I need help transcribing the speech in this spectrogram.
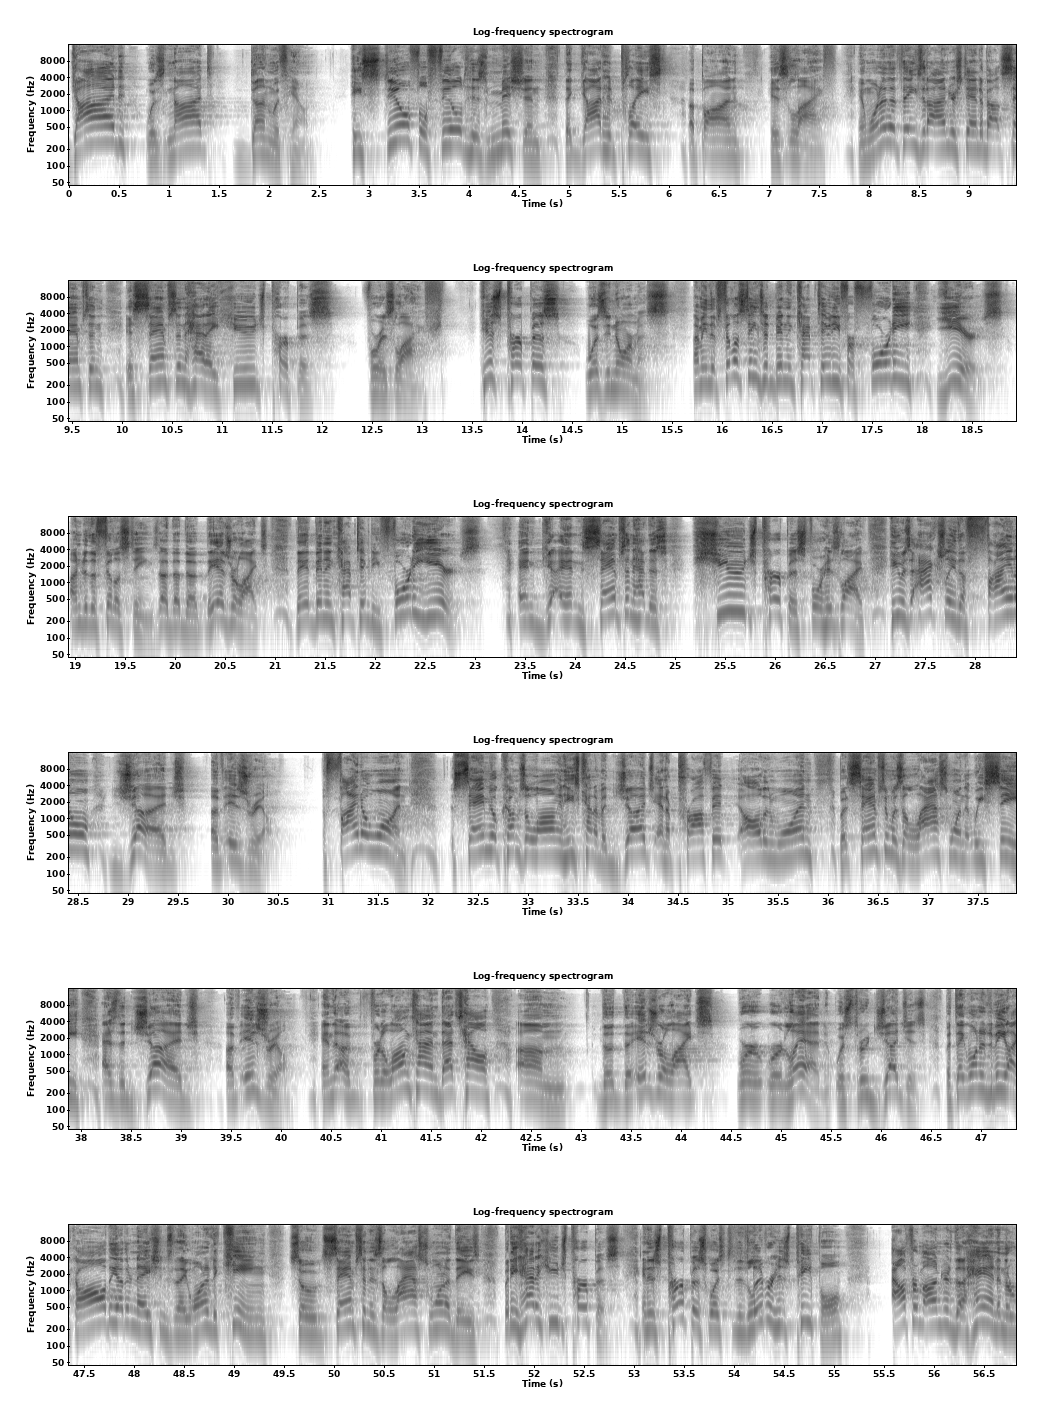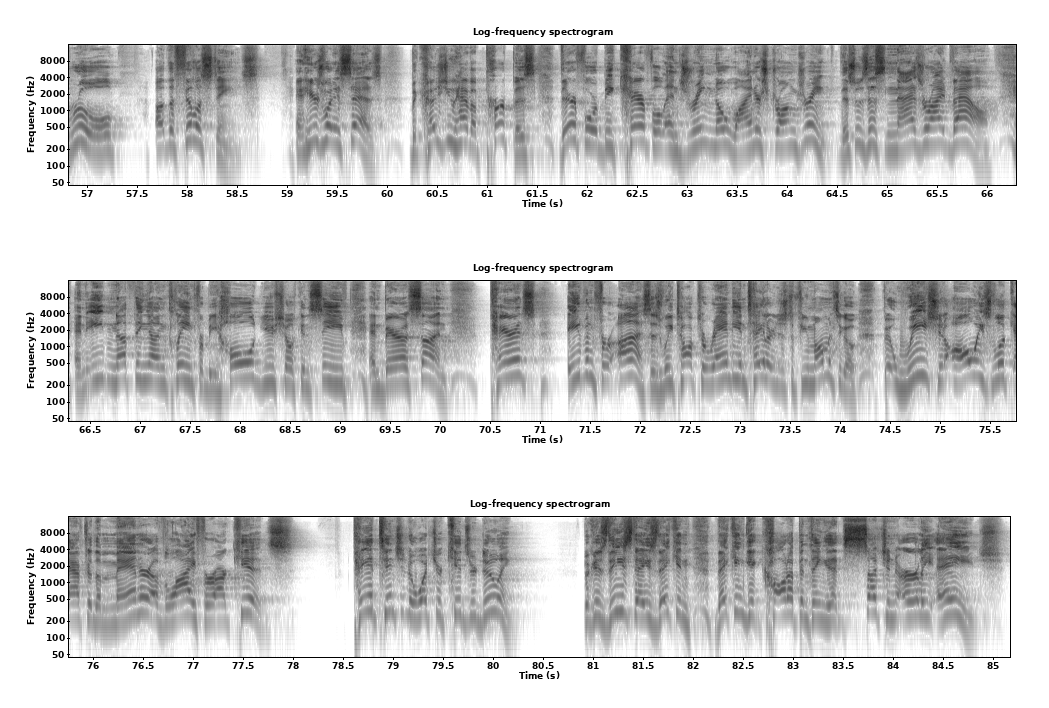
God was not done with him. He still fulfilled his mission that God had placed upon his life. And one of the things that I understand about Samson is Samson had a huge purpose for his life. His purpose was enormous. I mean, the Philistines had been in captivity for 40 years under the Philistines, the, the, the Israelites. They had been in captivity 40 years. And, and Samson had this huge purpose for his life. He was actually the final judge of Israel. The final one. Samuel comes along and he's kind of a judge and a prophet all in one. But Samson was the last one that we see as the judge of Israel. And uh, for a long time, that's how um, the, the Israelites were, were led, was through judges. But they wanted to be like all the other nations and they wanted a king. So Samson is the last one of these. But he had a huge purpose. And his purpose was to deliver his people out from under the hand and the rule of the Philistines. And here's what it says Because you have a purpose, therefore be careful and drink no wine or strong drink. This was this Nazarite vow. And eat nothing unclean, for behold, you shall conceive and bear a son. Parents, even for us, as we talked to Randy and Taylor just a few moments ago, but we should always look after the manner of life for our kids. Pay attention to what your kids are doing. Because these days they can, they can get caught up in things at such an early age.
